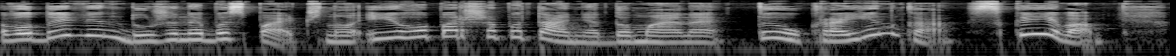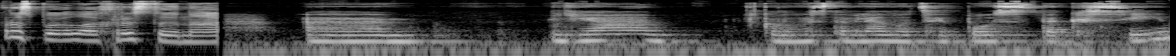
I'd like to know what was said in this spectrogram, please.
Водив він дуже небезпечно, і його перше питання до мене: Ти українка з Києва? розповіла Христина. Е, я, коли виставляла цей пост таксі,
